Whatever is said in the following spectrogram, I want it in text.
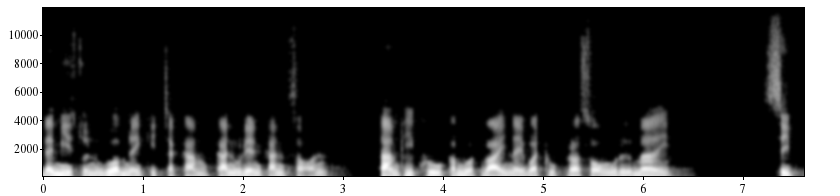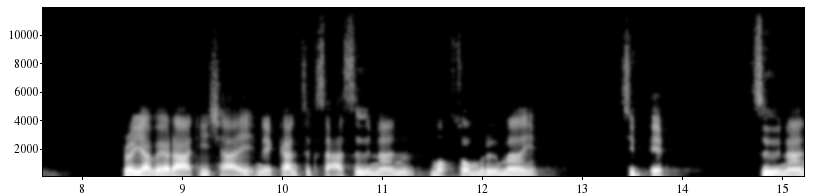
ได้มีส่วนร่วมในกิจกรรมการเรียนการสอน ตามที่ครูกำหนดไว้ในวัตถุประสงค์หรือไม่ 10. ระยะเวลาที่ใช้ในการศึกษาสื่อนั้นเหมาะสมหรือไม่ 11. สื่อนั้น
